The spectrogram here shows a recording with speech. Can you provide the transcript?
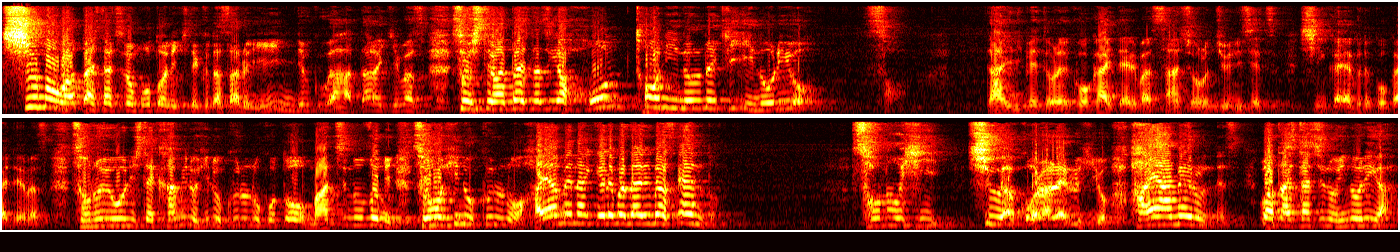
主も私たちのもとに来てくださる引力が働きます。そして私たちが本当に祈るべき祈りを第2ペトロでこう書いてあります。3章の12節。新海訳でこう書いてあります。そのようにして神の日の来るのことを待ち望みその日の来るのを早めなければなりませんと。その日主が来られる日を早めるんです。私たちの祈りが。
